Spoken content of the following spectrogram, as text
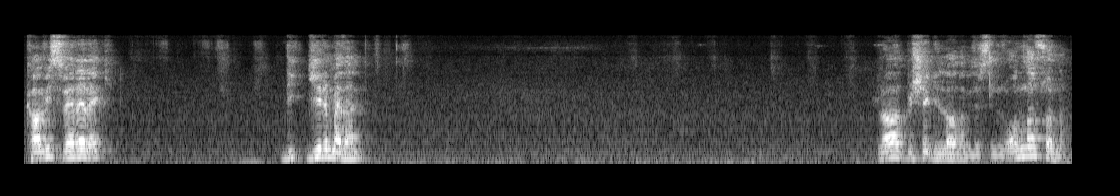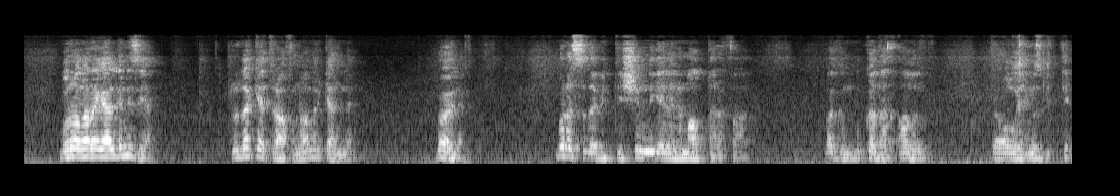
kavis vererek dik girmeden rahat bir şekilde alabilirsiniz. Ondan sonra buralara geldiniz ya dudak etrafını alırken de böyle. Burası da bitti. Şimdi gelelim alt tarafa. Bakın bu kadar alın ve olayımız bitti.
